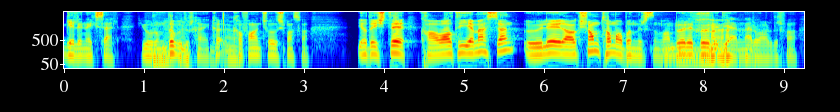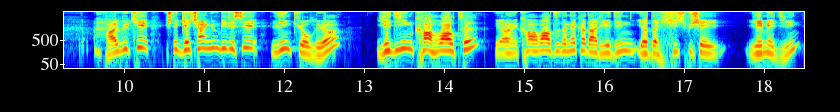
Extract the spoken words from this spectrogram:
geleneksel yorumda budur. Hani ka- kafan çalışmaz falan. Ya da işte kahvaltı yemezsen öğle ile akşam tam abanırsın falan. Böyle böyle diyenler vardır falan. Halbuki işte geçen gün birisi link yolluyor. Yediğin kahvaltı yani kahvaltıda ne kadar yediğin ya da hiçbir şey yemediğin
